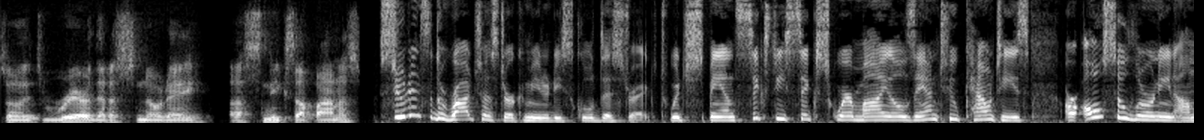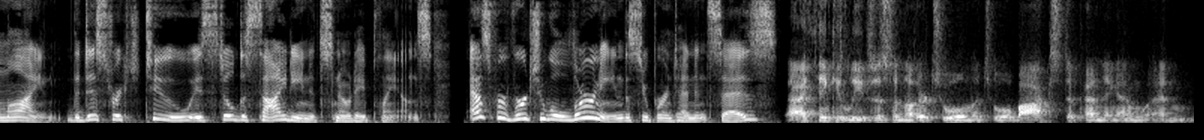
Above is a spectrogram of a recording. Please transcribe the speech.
So it's rare that a snow day uh, sneaks up on us. Students in the Rochester Community School District, which spans 66 square miles and two counties, are also learning online. The district, too, is still deciding its snow day plans. As for virtual learning, the superintendent says, I think it leaves us another tool in the toolbox, depending on, on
